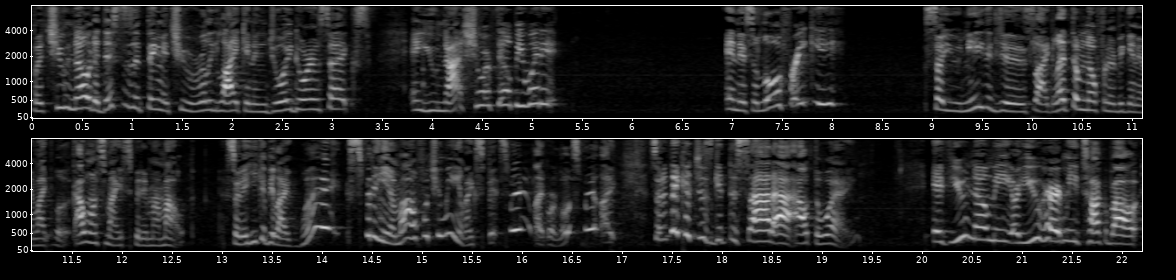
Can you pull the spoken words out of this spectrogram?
But you know that this is a thing that you really like and enjoy during sex, and you're not sure if they'll be with it. And it's a little freaky. So you need to just like let them know from the beginning, like, look, I want somebody to spit in my mouth so that he could be like, "What? Spitting in your mouth? What you mean? Like spit, spit, like or little spit, like?" So that they could just get the side eye out the way. If you know me or you heard me talk about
